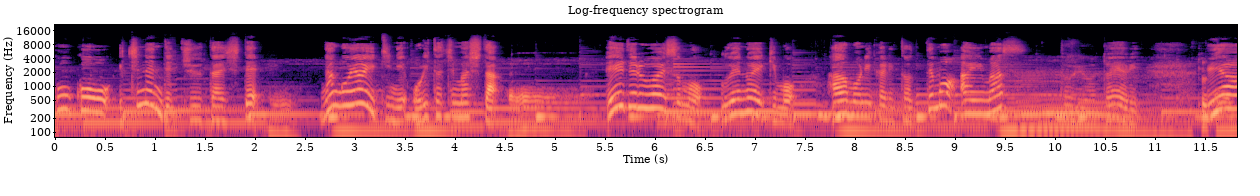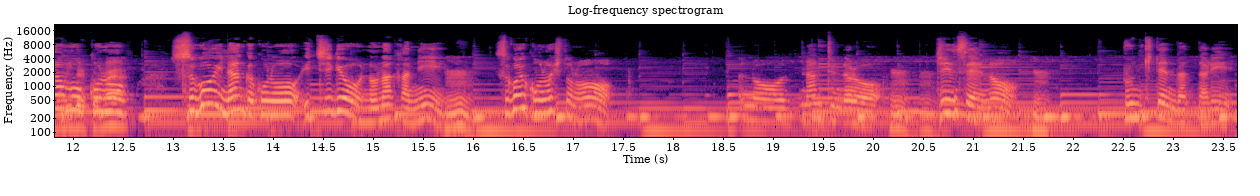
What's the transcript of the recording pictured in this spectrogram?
高校を1年で中退して名古屋駅に降り立ちました。おエーデルワイスも上野駅もハーモニカにとっても合います。というお便り。いやーもうこのすごいなんかこの一行の中に、うん。すごいこの人のあのなんて言うんだろう。んうん。う人生のうん、分岐点だったり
